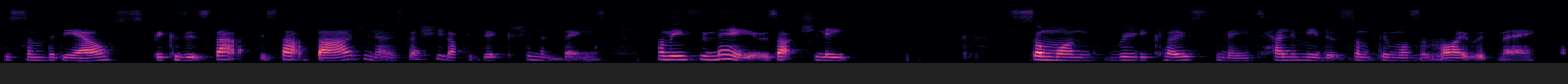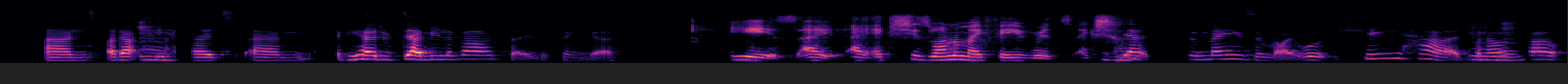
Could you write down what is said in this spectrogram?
for somebody else because it's that it's that bad, you know, especially like addiction and things. I mean, for me, it was actually someone really close to me telling me that something wasn't right with me. And I'd actually heard, um, have you heard of Demi Lovato, the singer? Yes, I, I she's one of my favorites actually. Yeah, it's amazing, right? Well, she had, when I was Mhm. about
